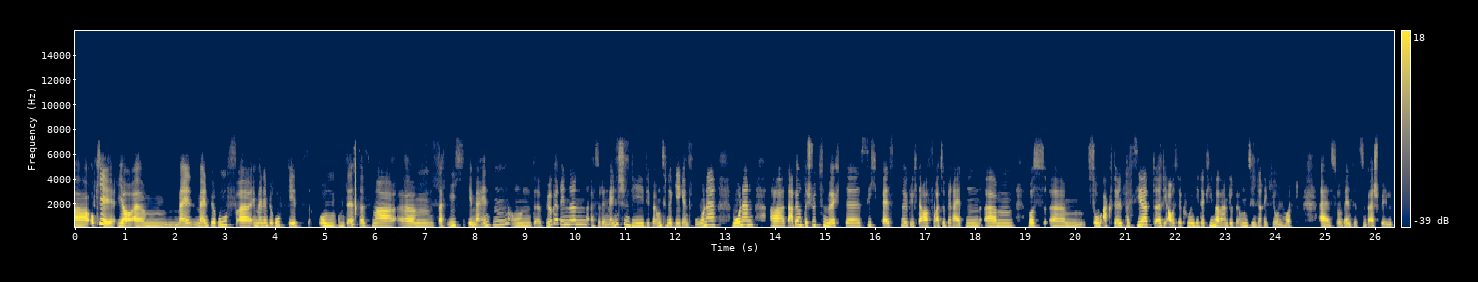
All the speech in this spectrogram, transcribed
Uh, okay, ja, ähm, mein, mein Beruf, äh, in meinem Beruf geht's um, um das, dass man, ähm, dass ich Gemeinden und äh, Bürgerinnen, also den Menschen, die, die bei uns in der Gegend wohne, wohnen, äh, dabei unterstützen möchte, sich bestmöglich darauf vorzubereiten, ähm, was ähm, so aktuell passiert, äh, die Auswirkungen, die der Klimawandel bei uns in der Region hat. Also wenn es jetzt zum Beispiel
